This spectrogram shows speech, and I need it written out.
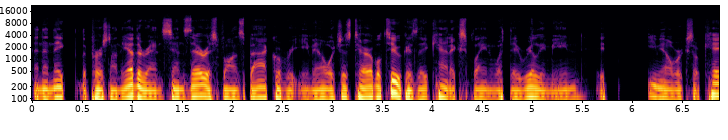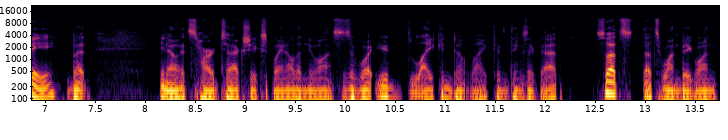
and then they the person on the other end sends their response back over email which is terrible too because they can't explain what they really mean it email works okay, but you know it's hard to actually explain all the nuances of what you like and don't like and things like that. So that's that's one big one.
